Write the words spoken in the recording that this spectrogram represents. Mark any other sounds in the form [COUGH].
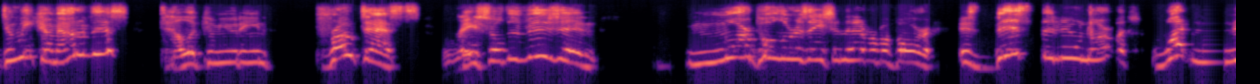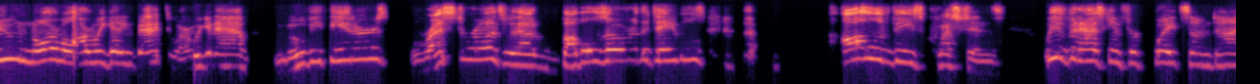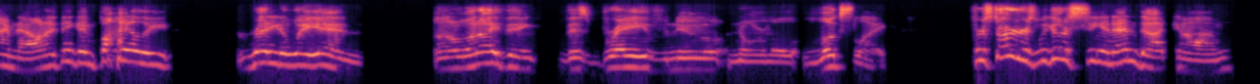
Do we come out of this? Telecommuting, protests, racial division, more polarization than ever before. Is this the new normal? What new normal are we getting back to? Are we going to have movie theaters, restaurants without bubbles over the tables? All of these questions we've been asking for quite some time now, and I think I'm [LAUGHS] finally ready to weigh in on what I think this brave new normal looks like. For starters, we go to CNN.com.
